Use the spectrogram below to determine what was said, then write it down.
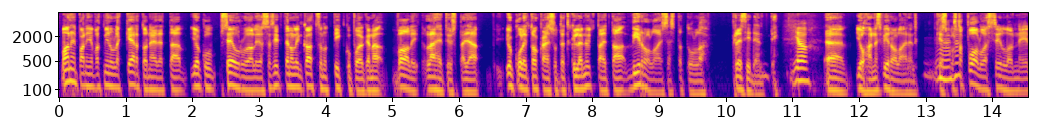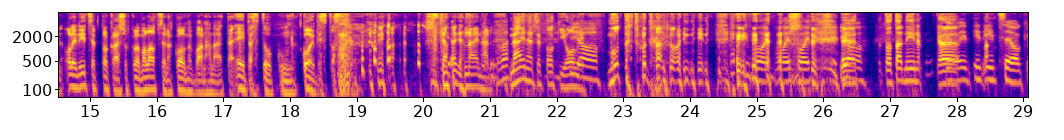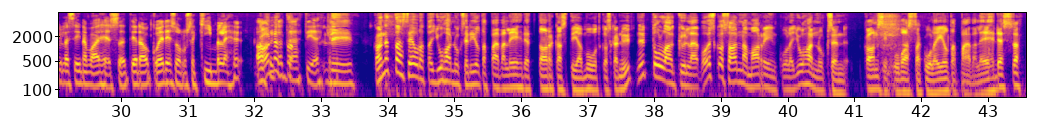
vanhempani ovat minulle kertoneet, että joku seurue oli, jossa sitten olin katsonut pikkupoikana vaalilähetystä ja joku oli tokaissut, että kyllä nyt taitaa virolaisesta tulla presidentti. Joo. Ö, Johannes Virolainen keskustapuolue mm-hmm. silloin, niin olin itse tokaissut kuulemma lapsena kolmen vanhana, että eipäs tuu kun Koivistosta. ja, ja näinhän, näinhän se toki oli. Joo. Mutta tota noin niin... Voi, voi, voi. Joo. Ö, tota niin... Joo, it- it- itse on kyllä siinä vaiheessa, en tiedä onko edes ollut se Kible, Afrikan tähti ehkä. Niin. Kannattaa seurata juhannuksen iltapäivälehdet tarkasti ja muut, koska nyt, nyt tullaan kyllä, voisiko Sanna Marin kuule juhannuksen kansikuvassa kuule iltapäivälehdessä.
